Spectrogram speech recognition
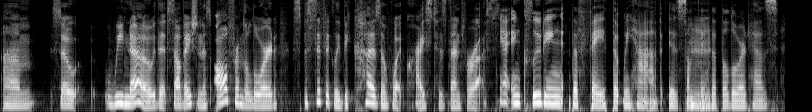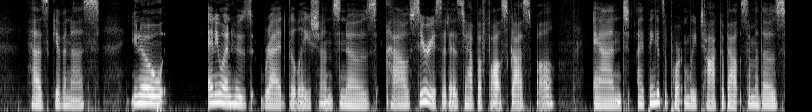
Um, so we know that salvation is all from the Lord specifically because of what Christ has done for us. Yeah, including the faith that we have is something mm. that the Lord has has given us. You know, anyone who's read Galatians knows how serious it is to have a false gospel. And I think it's important we talk about some of those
